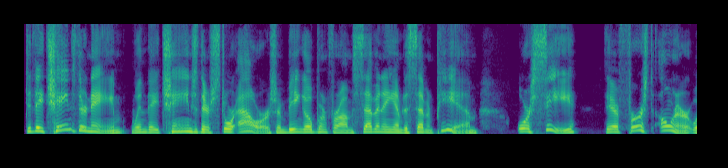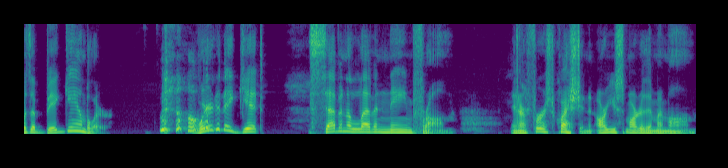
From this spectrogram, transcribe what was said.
did they change their name when they changed their store hours from being open from 7 a.m. to 7 p.m.? Or C, their first owner was a big gambler? Where did they get 7 Eleven name from? And our first question, and are you smarter than my mom?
